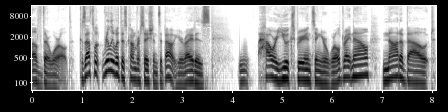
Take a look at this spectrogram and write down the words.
of their world. Because that's what really what this conversation's about here, right? Is how are you experiencing your world right now? Not about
